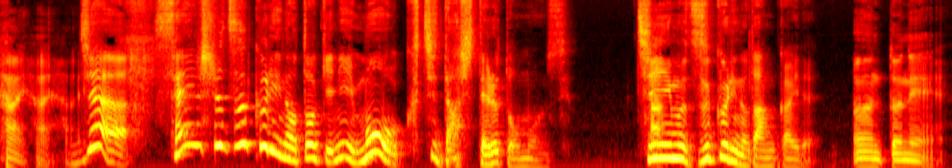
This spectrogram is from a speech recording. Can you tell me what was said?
はいはいはい。じゃあ、選手作りの時にもう口出してると思うんですよ。チーム作りの段階で。うんとね、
